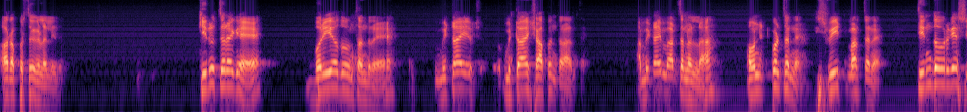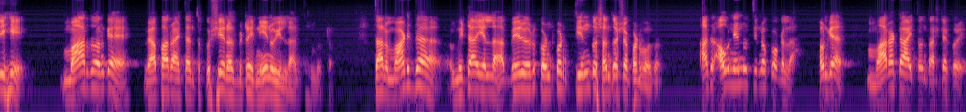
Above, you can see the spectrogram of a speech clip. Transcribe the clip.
ಅವರ ಪುಸ್ತಕಗಳಲ್ಲಿದೆ. ಕಿರುತೆರೆಗೆ ಬರೆಯೋದು ಅಂತಂದ್ರೆ ಮಿಠಾಯಿ ಮಿಠಾಯಿ ಶಾಪ್ ಅಂತಾರ ಅಂತೆ. ಆ ಮಿಠಾಯಿ ಮಾಡ್ತಾನಲ್ಲ ಅವನ್ ಇಟ್ಕೊಳ್ತಾನೆ, ಸ್ವೀಟ್ ಮಾಡ್ತಾನೆ ತಿಂದವ್ರಿಗೆ ಸಿಹಿ ಮಾರ್ದವ್ರಿಗೆ ವ್ಯಾಪಾರ ಆಯ್ತಂತ ಖುಷಿ ಅನ್ನೋದು ಬಿಟ್ರೆ ಇನ್ನೇನು ಇಲ್ಲ ಅಂತ ತಾನು ಮಾಡಿದ ಮಿಠಾಯಿ ಎಲ್ಲ ಬೇರೆಯವರು ಕೊಂಡ್ಕೊಂಡು ತಿಂದು ಸಂತೋಷ ಪಡ್ಬೋದು. ಆದ್ರೆ ಅವನೇನು ತಿನ್ನೋಕ್ ಹೋಗಲ್ಲ. ಅವನಿಗೆ ಮಾರಾಟ ಆಯ್ತು ಅಂತ ಅಷ್ಟೇ ಕೊಡಿ.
